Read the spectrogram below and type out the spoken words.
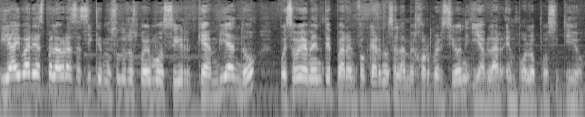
Y hay varias palabras así que nosotros podemos ir cambiando, pues obviamente para enfocarnos a la mejor versión y hablar en polo positivo.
